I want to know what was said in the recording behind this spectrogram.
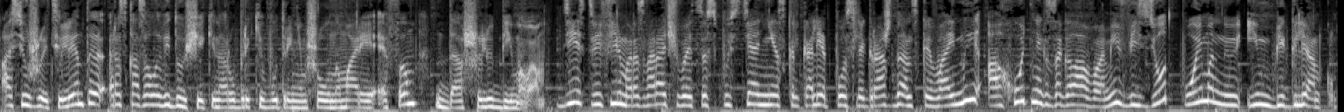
О сюжете ленты рассказала ведущая кинорубрики в утреннем шоу на Мария ФМ Даша Любимова. Действие фильма разворачивается спустя несколько лет после гражданской войны. Охотник за головами везет пойманную им беглянку.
